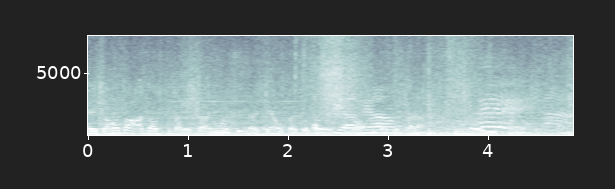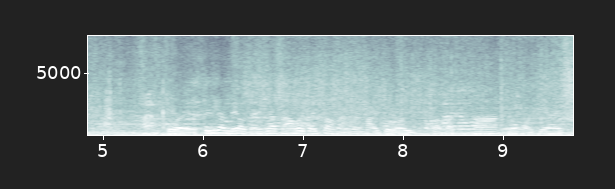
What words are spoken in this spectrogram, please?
哎，赶快帮我按到四百个赞，你们进来现在五百多个，四百个赞，轻而易举哦。对，现在没有，等一下他会再上来再卖最后一爸爸，他等我现在等，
